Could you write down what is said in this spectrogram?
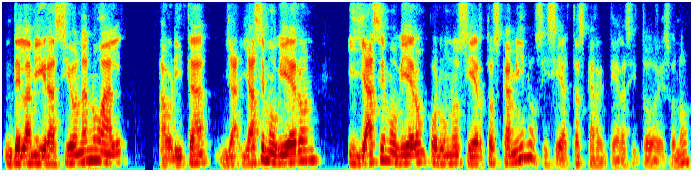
de la migración anual, ahorita ya, ya se movieron y ya se movieron por unos ciertos caminos y ciertas carreteras y todo eso, ¿no?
